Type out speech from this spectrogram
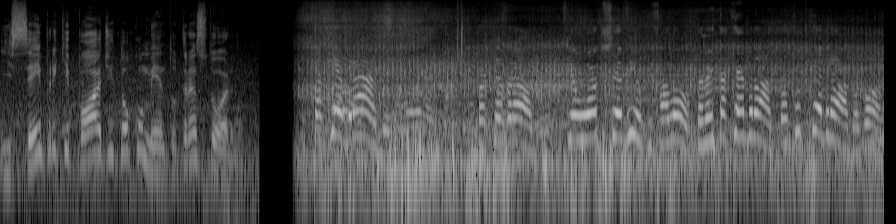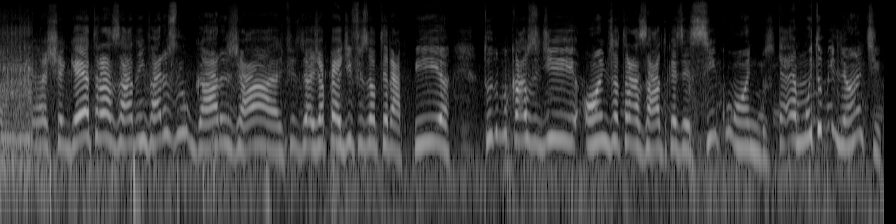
e sempre que pode documenta o transtorno. Tá quebrado? Tá quebrado. Porque o outro você viu que falou? Também tá quebrado. Tá tudo quebrado agora. Eu cheguei atrasada em vários lugares já. Já perdi fisioterapia. Tudo por causa de ônibus atrasado. Quer dizer, cinco ônibus. É muito humilhante.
